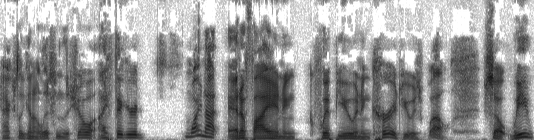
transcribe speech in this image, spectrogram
actually going to listen to the show, I figured why not edify and equip you and encourage you as well. So we've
